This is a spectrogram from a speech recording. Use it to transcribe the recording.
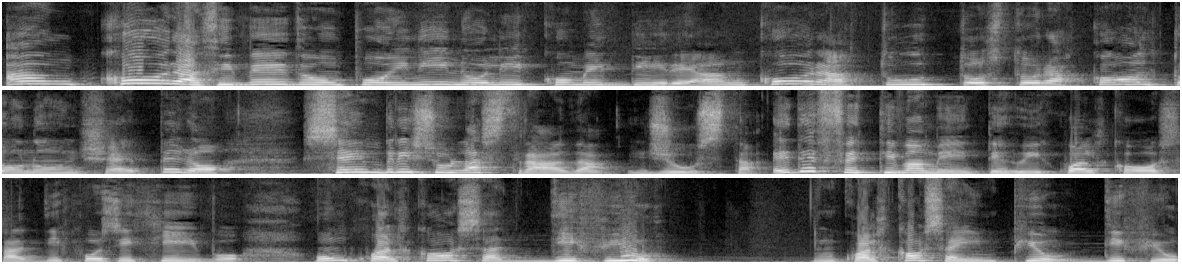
Ancora ti vedo un po' inino lì, come dire, ancora tutto sto raccolto non c'è, però sembri sulla strada giusta ed effettivamente qui qualcosa di positivo, un qualcosa di più qualcosa in più di più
